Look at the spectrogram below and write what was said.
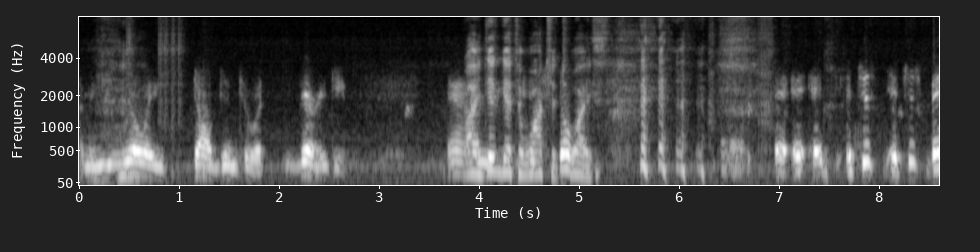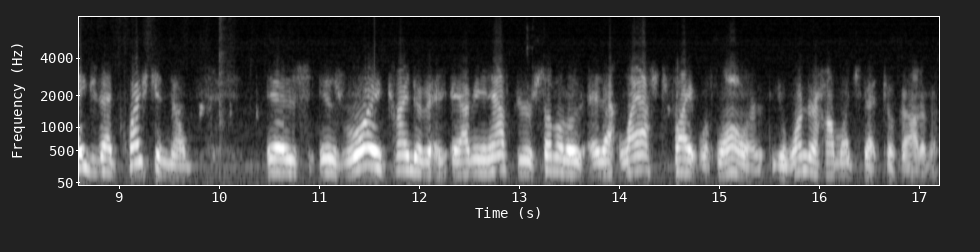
I mean, you really delved into it very deep. And well, I did get to watch it still, twice. it, it, it just it just begs that question, though is is Roy kind of? I mean, after some of the that last fight with Lawler, you wonder how much that took out of him.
